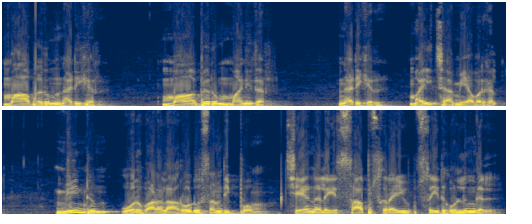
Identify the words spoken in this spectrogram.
மாபெரும் நடிகர் மாபெரும் மனிதர் நடிகர் மயில்சாமி அவர்கள். மீண்டும் ஒரு வரலாறோடு சந்திப்போம். சேனலை சப்ஸ்கிரைப் செய்து கொள்ளுங்கள்.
